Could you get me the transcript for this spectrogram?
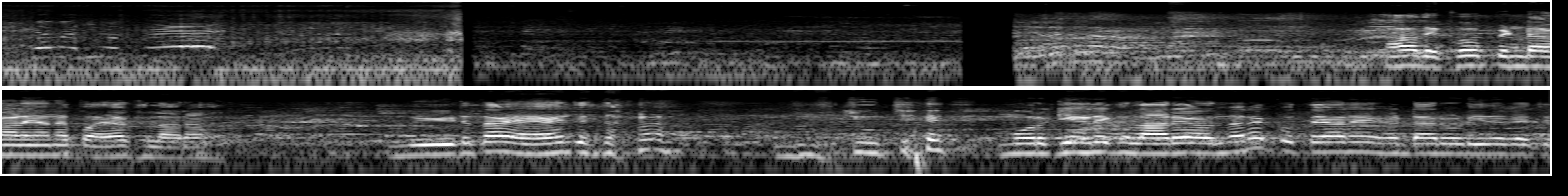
ਠੀਕ ਹੈ ਭਾਜੀ ਓਕੇ ਆਹ ਦੇਖੋ, ਪਿੰਡਾਂ ਵਾਲਿਆਂ ਨੇ ਪਾਇਆ ਖਲਾਰਾ। ਮੀਟ ਤਾਂ ਐ ਜਿੱਦਾਂ ਨਾ ਚੂਚੇ ਮੁਰਗਿਆਂ ਨੇ ਖਿਲਾਰਿਆ ਹੁੰਦਾ ਨਾ, ਕੁੱਤਿਆਂ ਨੇ ਹੱਡਾ ਰੋੜੀ ਦੇ ਵਿੱਚ,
